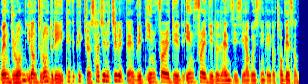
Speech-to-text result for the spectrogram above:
when drone 이런 드론들이 take picture 사진을 찍을 때 with infrared infrared lenses이라고 했으니까 이거 적외선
